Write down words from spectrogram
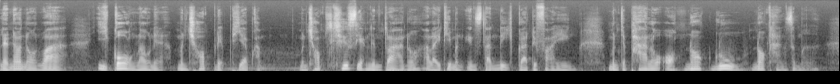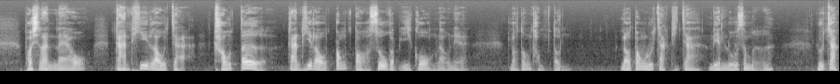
และแน่นอนว่าอีโก้ของเราเนี่ยมันชอบเปรียบเทียบครับ มันชอบชื่อเสียงเงินตราเนาะอะไรที่มัน instantly gratifying มันจะพาเราออกนอกลู่นอกทางเสมอ เพราะฉะนั้นแล้วการที่เราจะ counter การที่เราต้องต่อสู้กับอีโก้ของเราเนี่ย เราต้องถ่อมตน เราต้องรู้จักที่จะเรียนรู้เสมอ รู้จัก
